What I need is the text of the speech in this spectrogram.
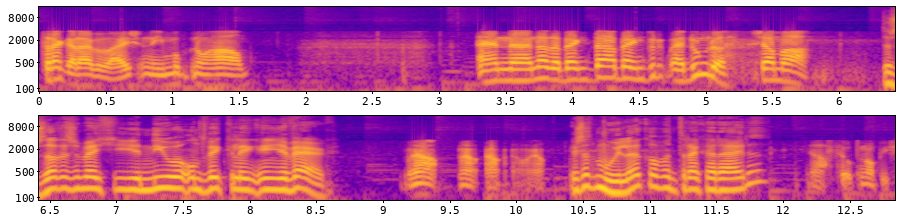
trekkerrijbewijs en die moet ik nog halen. En nou, daar ben, ik, daar ben ik druk mee doende, zeg maar. Dus dat is een beetje je nieuwe ontwikkeling in je werk. Ja, ja, ja, ja. ja. Is dat moeilijk op een trekker rijden? Ja, veel knopjes.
